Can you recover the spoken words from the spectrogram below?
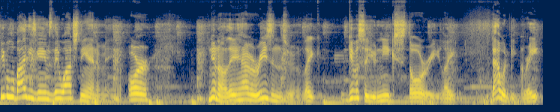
people who buy these games they watch the anime or you know, they have a reason to. Like give us a unique story. Like that would be great.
